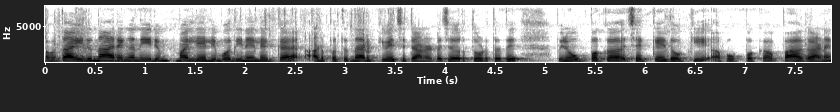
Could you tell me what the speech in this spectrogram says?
അപ്പോൾ തൈരും നാരങ്ങനീരും മല്ലിയിലയും പുതിനയിലൊക്കെ അടുപ്പത്തു നിന്ന് ഇറക്കി വെച്ചിട്ടാണ് കേട്ടോ ചേർത്ത് കൊടുത്തത്. പിന്നെ ഉപ്പൊക്കെ ചെക്ക് ചെയ്ത് നോക്കി. അപ്പോൾ ഉപ്പൊക്കെ പാകമാണ്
